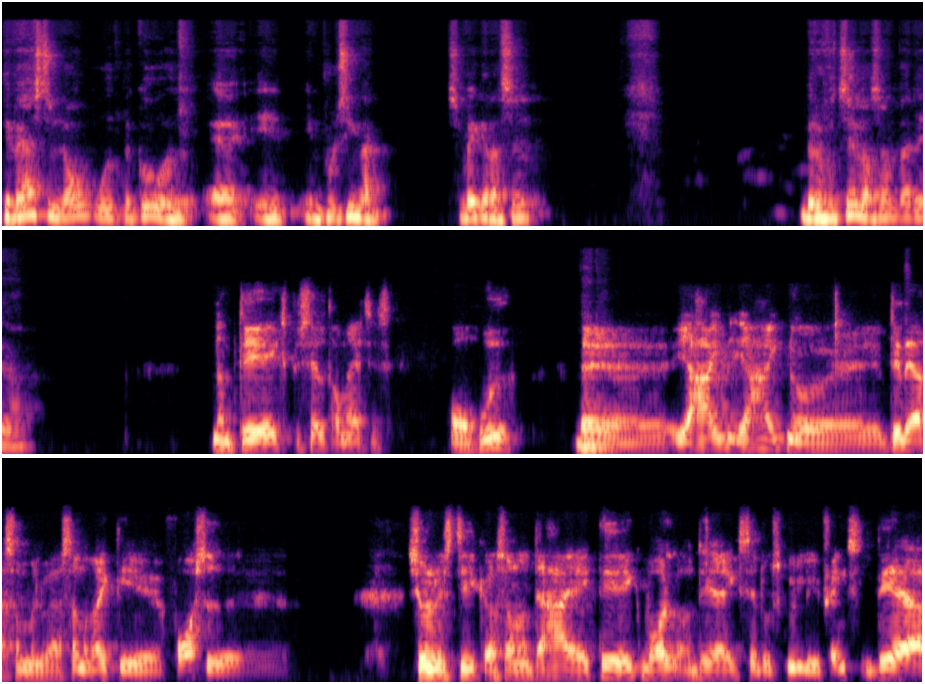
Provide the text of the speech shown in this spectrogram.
Det værste lovbrud begået af et, en politimand, som ikke er dig selv. Vil du fortælle os om, hvad det er? Nå, det er ikke specielt dramatisk overhovedet. Okay. Øh, jeg, har ikke, jeg har ikke noget, øh, det der, som vil være sådan en rigtig øh, forside øh, journalistik og sådan noget, der har jeg ikke, det er ikke vold, og det er ikke sæt uskyldig i fængsel. Det er,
